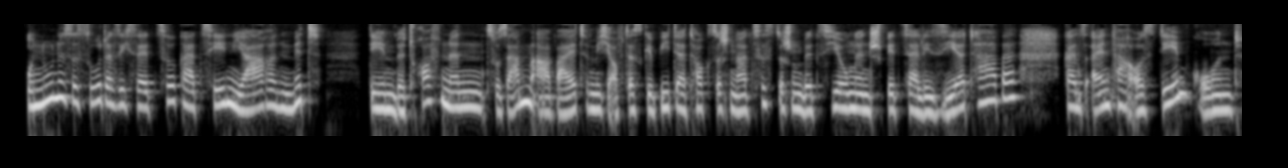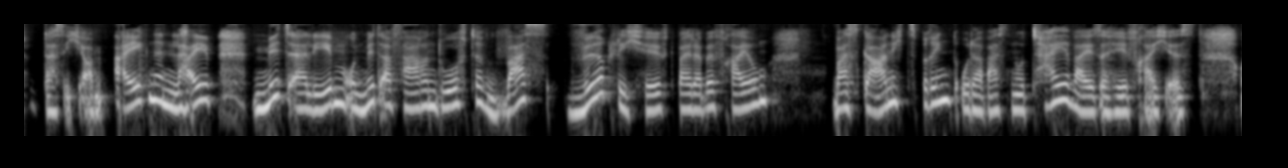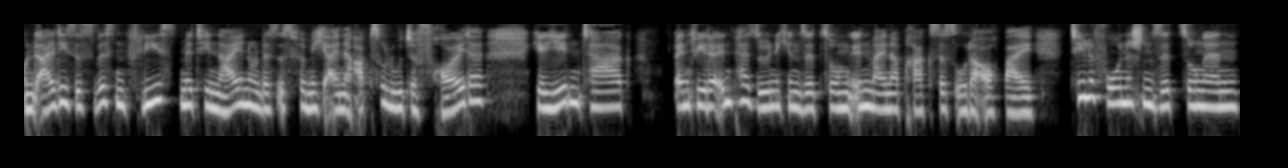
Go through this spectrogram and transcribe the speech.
Und nun ist es so, dass ich seit circa zehn Jahren mit den Betroffenen zusammenarbeite, mich auf das Gebiet der toxischen narzisstischen Beziehungen spezialisiert habe. Ganz einfach aus dem Grund, dass ich am eigenen Leib miterleben und miterfahren durfte, was wirklich hilft bei der Befreiung was gar nichts bringt oder was nur teilweise hilfreich ist. Und all dieses Wissen fließt mit hinein und es ist für mich eine absolute Freude, hier jeden Tag entweder in persönlichen Sitzungen in meiner Praxis oder auch bei telefonischen Sitzungen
